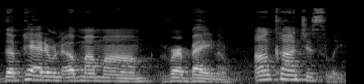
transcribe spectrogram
the pattern of my mom verbatim unconsciously.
